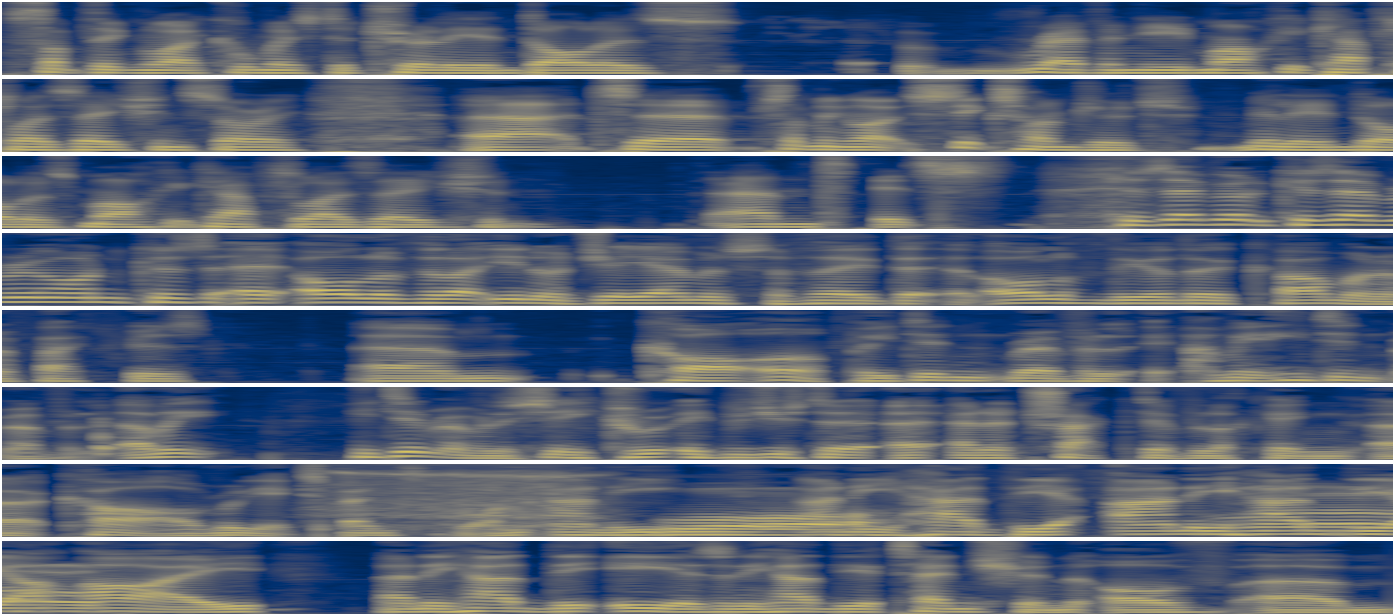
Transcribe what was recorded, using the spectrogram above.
something like almost a trillion dollars uh, revenue market capitalization, sorry, uh, something like six hundred million dollars market capitalization. And it's Because everyone, because everyone, because all of the like you know GM and stuff, they, they all of the other car manufacturers um, caught up. He didn't revol. I mean, he didn't revol. I mean. He didn't revolution. He, cr- he produced a, a- an attractive-looking uh, car, a really expensive one, and he Whoa. and he had the and he had the eye and he had the ears and he had the attention of um,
